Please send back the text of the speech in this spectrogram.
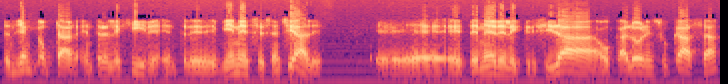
tendrían que optar entre elegir entre bienes esenciales, tener electricidad o calor en su casa,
